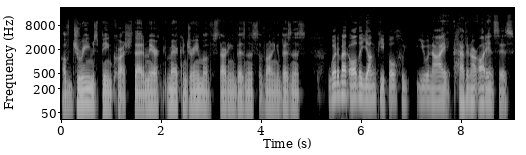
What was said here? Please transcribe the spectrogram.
of dreams being crushed. That American American dream of starting a business, of running a business. What about all the young people who you and I have in our audiences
